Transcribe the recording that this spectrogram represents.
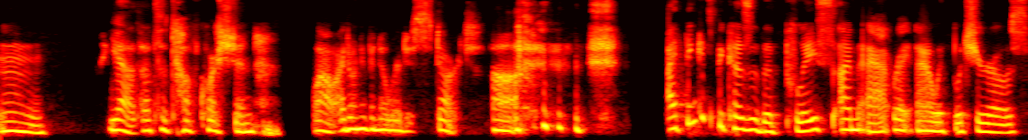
Mm. Yeah, that's a tough question. Wow, I don't even know where to start. Uh, I think it's because of the place I'm at right now with Butch Heroes.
